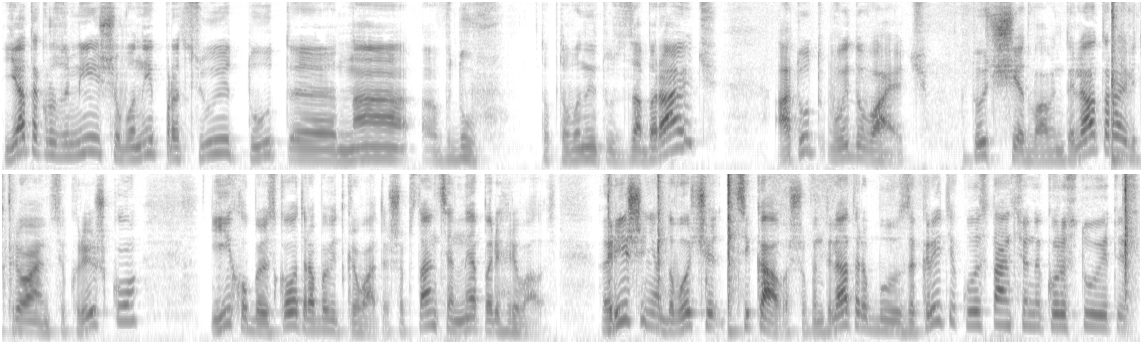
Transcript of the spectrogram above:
Я так розумію, що вони працюють тут е, на вдув. Тобто вони тут забирають, а тут видувають. Тут ще два вентилятора. Відкриваємо цю кришку, і їх обов'язково треба відкривати, щоб станція не перегрівалась. Рішення доволі цікаве, щоб вентилятори були закриті, коли станцією не користуєтесь,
